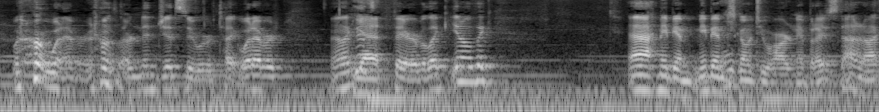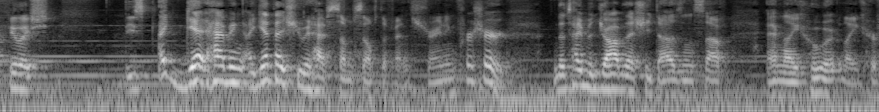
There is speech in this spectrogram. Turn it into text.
or whatever, or ninjutsu or tai- whatever. And I'm like, that's Yeah. fair, but like you know, like ah, maybe I'm maybe I'm just going too hard on it. But I just I don't know. I feel like she, these I get having I get that she would have some self defense training for sure. The type of job that she does and stuff, and like who like her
